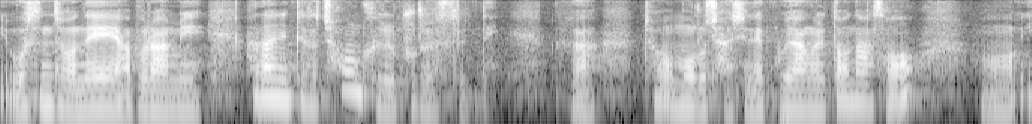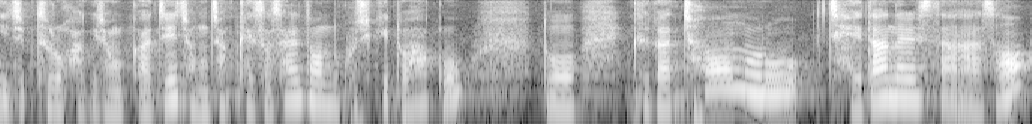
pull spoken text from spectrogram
이곳은 전에 아브람이 하나님께서 처음 그를 부르셨을 때 그가 처음으로 자신의 고향을 떠나서 어, 이집트로 가기 전까지 정착해서 살던 곳이기도 하고 또 그가 처음으로 재단을 쌓아서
